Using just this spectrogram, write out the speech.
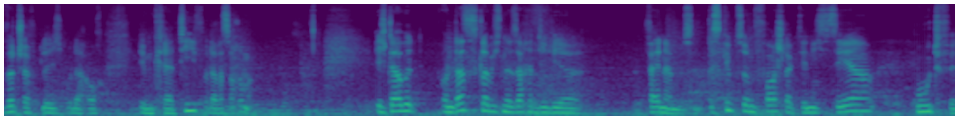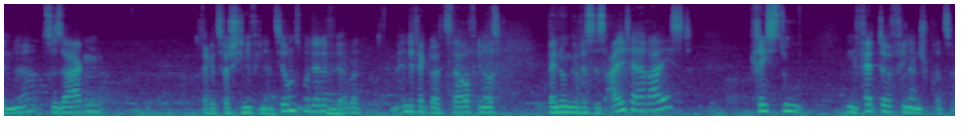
wirtschaftlich oder auch eben kreativ oder was auch immer. Ich glaube, und das ist, glaube ich, eine Sache, die wir verändern müssen. Es gibt so einen Vorschlag, den ich sehr gut finde, zu sagen, da gibt es verschiedene Finanzierungsmodelle für, aber im Endeffekt läuft es darauf hinaus, wenn du ein gewisses Alter erreichst, kriegst du eine fette Finanzspritze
